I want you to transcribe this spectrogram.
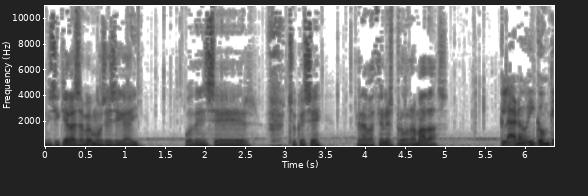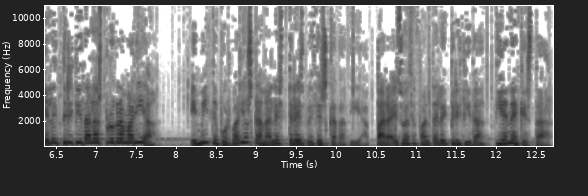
Ni siquiera sabemos si sigue ahí. Pueden ser, yo qué sé, grabaciones programadas. Claro, ¿y con qué electricidad las programaría? Emite por varios canales tres veces cada día. Para eso hace falta electricidad. Tiene que estar.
